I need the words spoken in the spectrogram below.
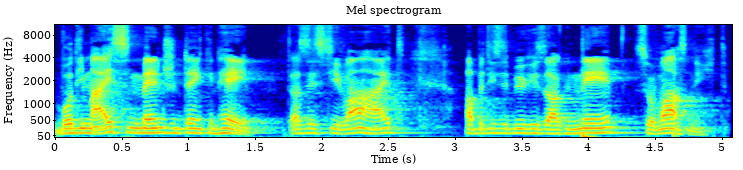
wo die meisten Menschen denken, hey, das ist die Wahrheit, aber diese Bücher sagen, nee, so war es nicht.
